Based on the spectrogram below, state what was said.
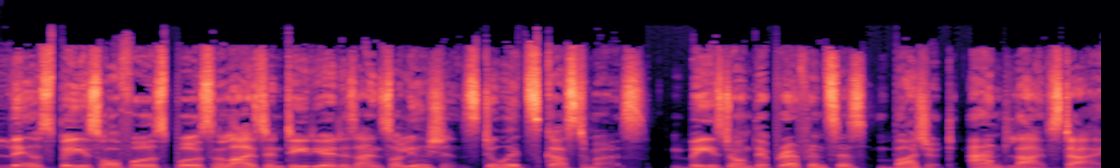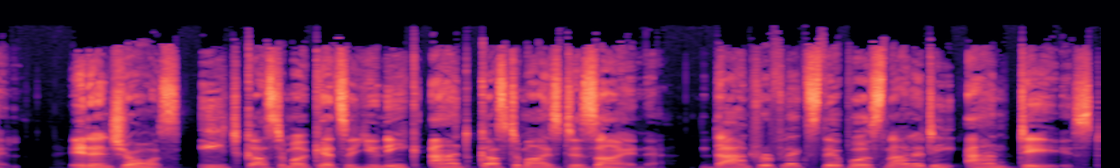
Livspace offers personalized interior design solutions to its customers based on their preferences, budget, and lifestyle. It ensures each customer gets a unique and customized design that reflects their personality and taste.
